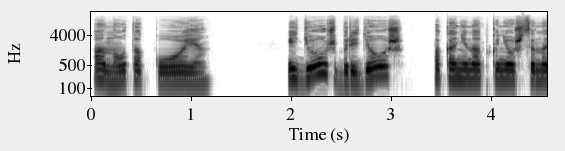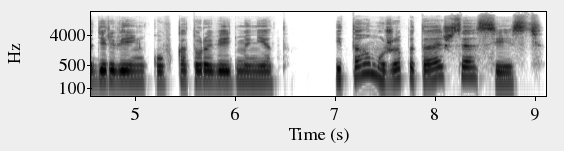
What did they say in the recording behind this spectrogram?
оно такое. Идешь, бредешь, пока не наткнешься на деревеньку, в которой ведьмы нет и там уже пытаешься сесть.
